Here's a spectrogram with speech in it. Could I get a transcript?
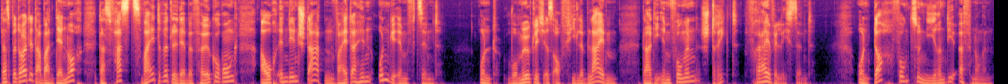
Das bedeutet aber dennoch, dass fast zwei Drittel der Bevölkerung auch in den Staaten weiterhin ungeimpft sind. Und womöglich es auch viele bleiben, da die Impfungen strikt freiwillig sind. Und doch funktionieren die Öffnungen.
